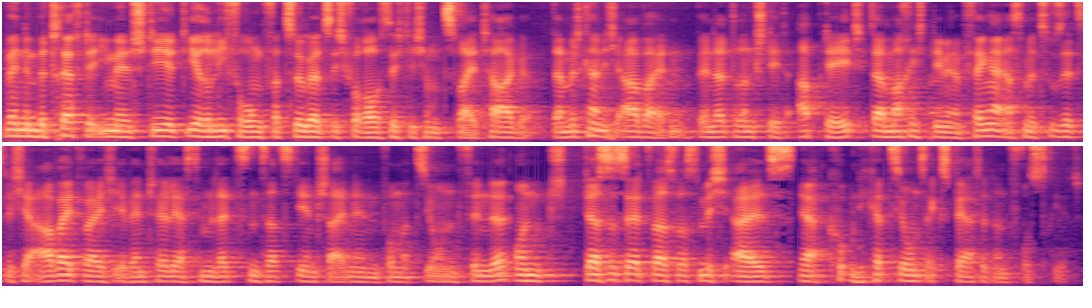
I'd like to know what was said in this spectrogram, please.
wenn im Betreff der E-Mail steht, Ihre Lieferung verzögert sich voraussichtlich um zwei Tage. Damit kann ich arbeiten. Wenn da drin steht Update, da mache ich dem Empfänger erstmal zusätzliche Arbeit, weil ich eventuell erst im letzten Satz die entscheidenden Informationen finde. Und das ist etwas, was mich als ja, Kommunikationsexperte dann frustriert.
